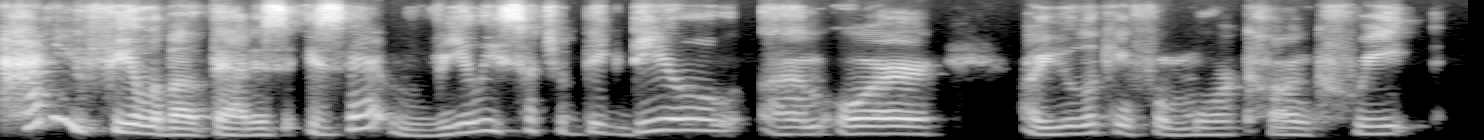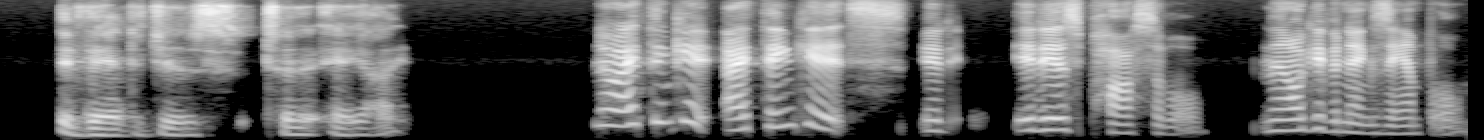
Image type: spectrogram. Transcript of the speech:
how do you feel about that? Is is that really such a big deal, um, or are you looking for more concrete advantages to AI? No, I think it. I think it's it. It is possible. And I'll give an example.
